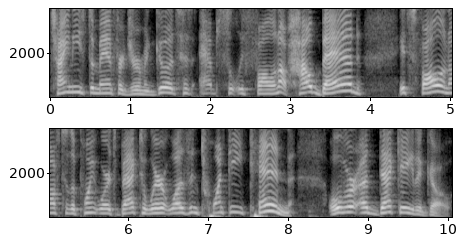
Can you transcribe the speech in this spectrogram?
Chinese demand for German goods has absolutely fallen off. How bad? It's fallen off to the point where it's back to where it was in 2010 over a decade ago.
